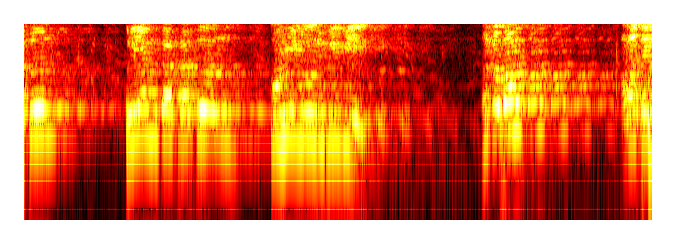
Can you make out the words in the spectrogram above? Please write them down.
খাতুন প্রিয়াঙ্কা খাতুন কোহিনুর বিবি। ধন্যবাদ। আমাদের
